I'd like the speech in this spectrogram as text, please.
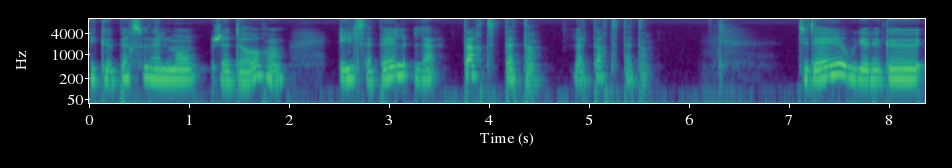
et que personnellement j'adore, et il s'appelle la tarte tatin. La tarte tatin. Today we're to go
